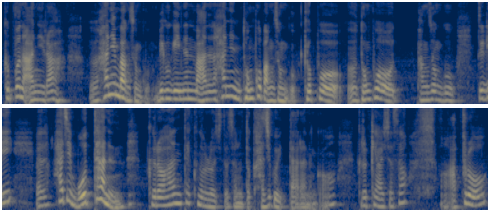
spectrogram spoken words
그뿐 아니라 그 한인 방송국, 미국에 있는 많은 한인 동포 방송국, 교포 어, 동포 방송국들이 어, 하지 못하는 그러한 테크놀로지도 저는 또 가지고 있다라는 거 그렇게 하셔서 어, 앞으로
